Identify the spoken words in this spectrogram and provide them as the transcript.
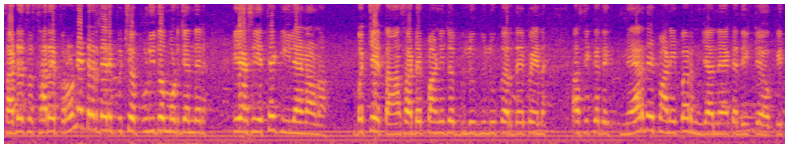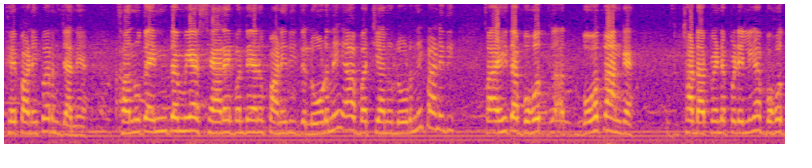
ਸਾਡੇ ਤਾਂ ਸਾਰੇ ਪਰੋਣੇ ਡਰਦੇ ਨੇ ਪਿੱਛੇ ਪੁਲੀ ਤੋਂ ਮੁੜ ਜਾਂਦੇ ਨੇ ਕਿ ਅਸੀਂ ਇੱਥੇ ਕੀ ਲੈਣਾ ਆਉਣਾ? ਬੱਚੇ ਤਾਂ ਸਾਡੇ ਪਾਣੀ ਤੋਂ ਬਿਲੂ ਬਿਲੂ ਕਰਦੇ ਪਏ ਨੇ। ਅਸੀਂ ਕਦੇ ਨਹਿਰ ਦੇ ਪਾਣੀ ਭਰਨ ਜਾਂਦੇ ਆ ਕਦੇ ਟਿਓ- ਕਿੱਥੇ ਪਾਣੀ ਭਰਨ ਜਾਂਦੇ ਆ ਸਾਨੂੰ ਤਾਂ ਇੰਨੀ ਤਾਂ ਮੀਆਂ ਸਿਆਣੇ ਬੰਦਿਆਂ ਨੂੰ ਪਾਣੀ ਦੀ ਤਾਂ ਲੋੜ ਨਹੀਂ ਆ ਬੱਚਿਆਂ ਨੂੰ ਲੋੜ ਨਹੀਂ ਪਾਣੀ ਦੀ। ਸਾਹੀ ਤਾਂ ਬਹੁਤ ਬਹੁਤ ਤੰਗ ਹੈ। ਸਾਡਾ ਪਿੰਡ ਪੜੇਲੀਆਂ ਬਹੁਤ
